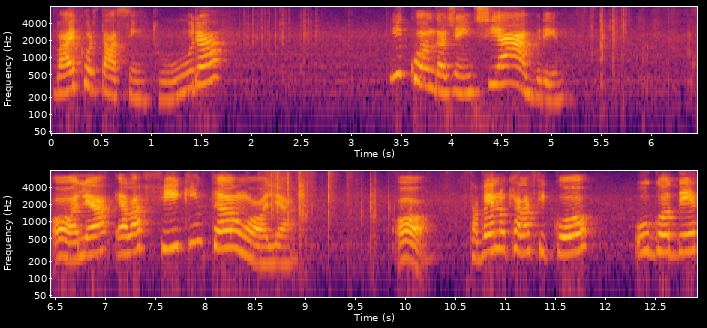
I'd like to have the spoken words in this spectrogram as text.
Vai cortar a cintura. E quando a gente abre, olha, ela fica então, olha. Ó, tá vendo que ela ficou o godê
